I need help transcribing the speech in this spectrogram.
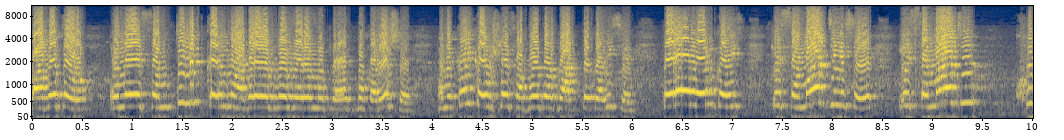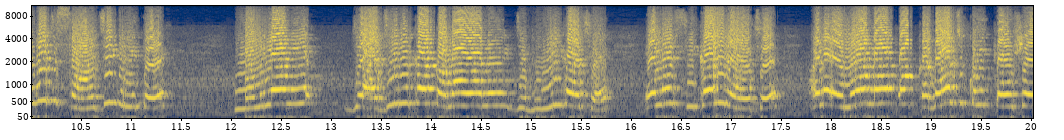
બાબતો એને સંતુલિત કરીને આગળ વધવા જ્યારે પ્રયત્ન કર્યો છે અને કઈ કૌશલ્ય સફળતા પ્રાપ્ત કરી છે, ત્યારે હું એમ કહીશ કે સમાજ જે છે, એ સમાજ ખૂબ જ સાહજિક રીતે મહિલાની જે આજીવિકા કમાવાની જે ભૂમિકા છે, એને સ્વીકારી રહ્યો છે અને એનામાં પણ કદાચ કોઈ કહેશે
